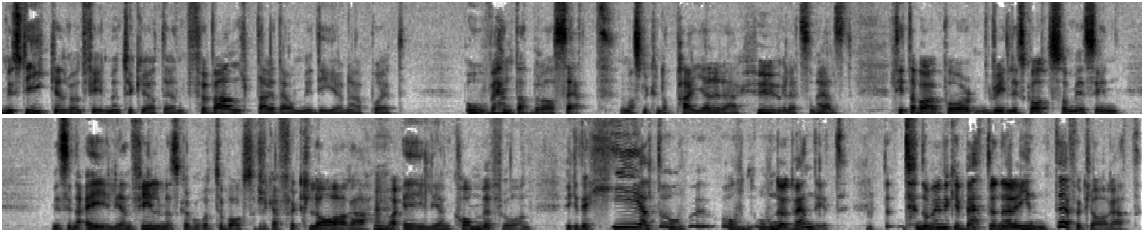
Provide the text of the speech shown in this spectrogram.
mystiken runt filmen tycker jag att den förvaltar de idéerna på ett oväntat bra sätt. Man skulle kunna paja det där hur lätt som helst. Titta bara på Ridley Scott som med, sin, med sina Alien-filmer ska gå tillbaka och försöka förklara var Alien kommer ifrån. Vilket är helt onödvändigt. De, de är mycket bättre när det inte är förklarat.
